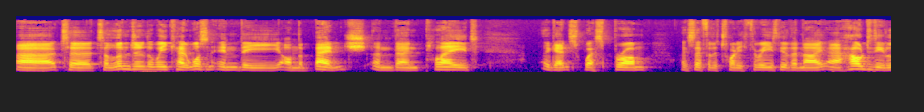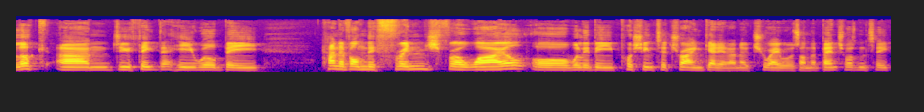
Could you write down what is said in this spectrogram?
uh, to to London at the weekend. wasn't in the on the bench, and then played against West Brom. Like I said for the 23s the other night. Uh, how did he look? And do you think that he will be kind of on the fringe for a while, or will he be pushing to try and get in? I know Chue was on the bench, wasn't he?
